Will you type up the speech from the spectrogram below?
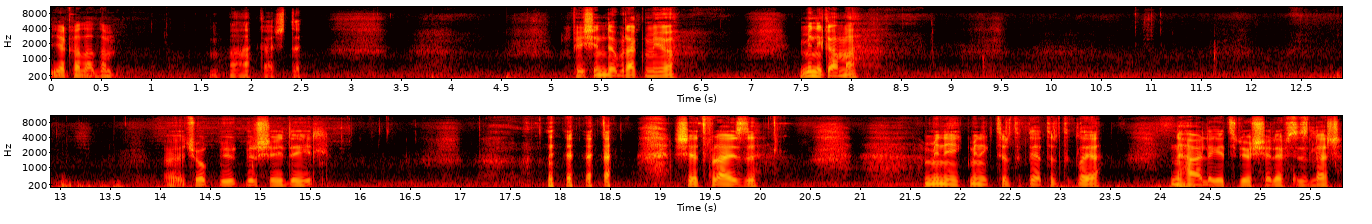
Yakaladım. Ha kaçtı. Peşini de bırakmıyor. Minik ama. Öyle çok büyük bir şey değil. Shed fries'i minik minik tırtıklaya tırtıklaya ne hale getiriyor şerefsizler.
